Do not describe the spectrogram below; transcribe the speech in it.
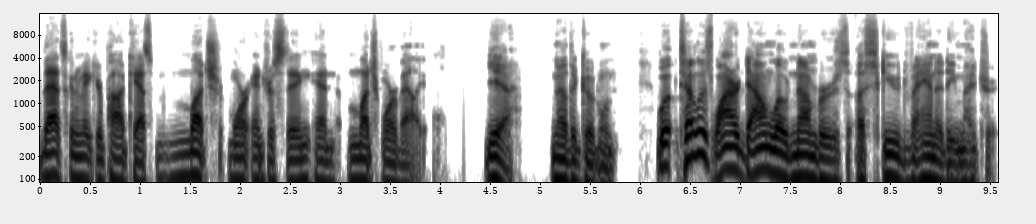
that's going to make your podcast much more interesting and much more valuable. Yeah, another good one. Well, tell us why are download numbers a skewed vanity metric?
